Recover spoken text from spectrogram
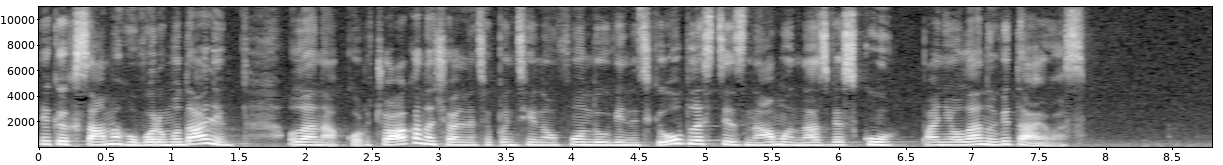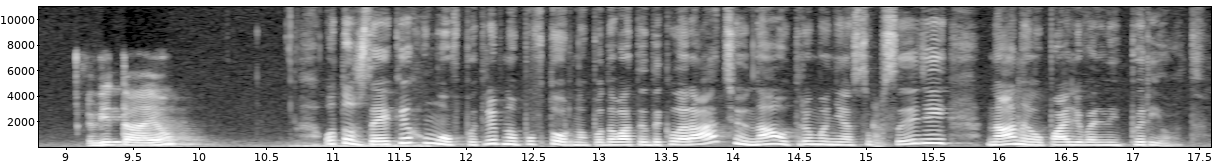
яких саме говоримо далі. Олена Корчуака, начальниця пенсійного фонду у Вінницькій області, з нами на зв'язку. Пані Олено, вітаю вас. Вітаю. Отож, за яких умов потрібно повторно подавати декларацію на отримання субсидій на неопалювальний період?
